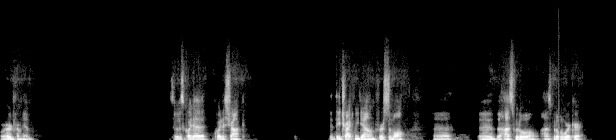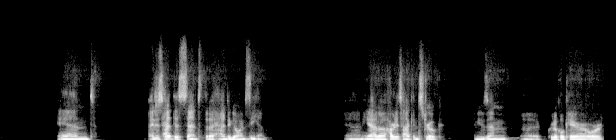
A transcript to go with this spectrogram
or heard from him. So it was quite a quite a shock they tracked me down. First of all, uh, the the hospital hospital worker, and I just had this sense that I had to go and see him. And he had a heart attack and stroke, and he was in uh, critical care or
